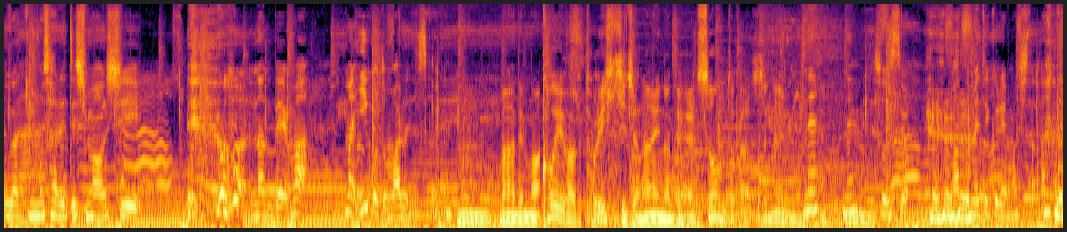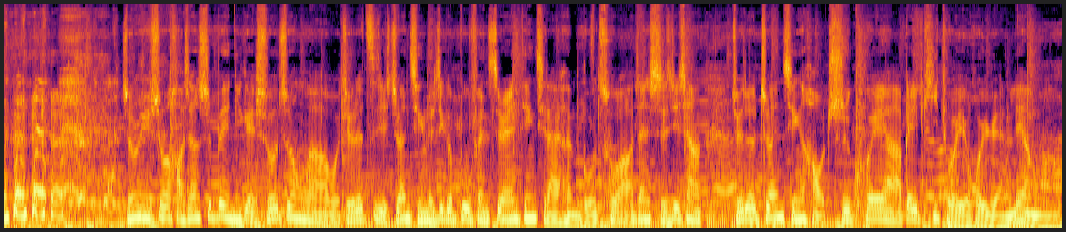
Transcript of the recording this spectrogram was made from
浮気もされてしまうし。なんでまあまあいいこともあるんですけどね。うんまあでも恋は取引じゃないので損とかじゃないもんねねねそうですよまとめてくれました钟宇说：“好像是被你给说中了。我觉得自己专情的这个部分虽然听起来很不错啊，但实际上觉得专情好吃亏啊，被劈腿也会原谅啊。”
